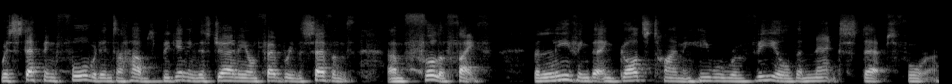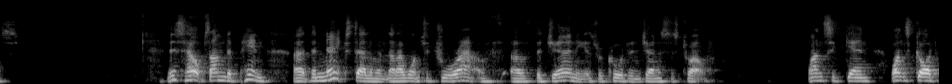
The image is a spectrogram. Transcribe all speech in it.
we're stepping forward into hubs, beginning this journey on February the 7th, um, full of faith believing that in God's timing, He will reveal the next steps for us. This helps underpin uh, the next element that I want to draw out of, of the journey as recorded in Genesis 12. Once again, once God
